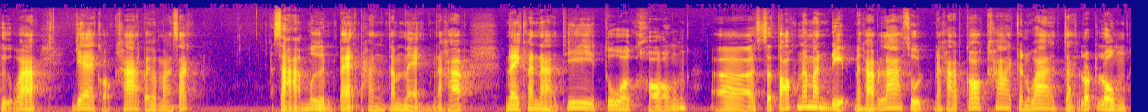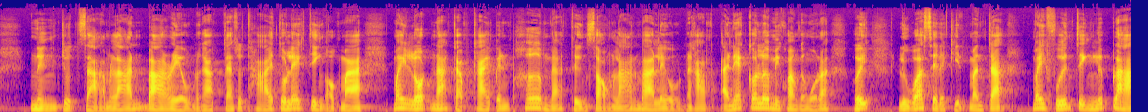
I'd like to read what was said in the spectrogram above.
ถือว่าแย่กว่าคาดไปประมาณสัก 38,000ตำแหน่งนะครับ ในขณะที่ตัวของสต็อกน้ำมันดิบนะครับล่าสุดนะครับก็คาดกันว่าจะลดลง 1.3 ล้านบาร์เรลนะครับแต่สุดท้ายตัวเลขจริงออกมาไม่ลดนะกลับกลายเป็นเพิ่มนะถึง 2 ล้านบาร์เรลนะครับอันนี้ก็เริ่มมีความกังวลว่าเฮ้ยหรือว่าเศรษฐกิจมันจะไม่ฟื้นจริงหรือเปล่า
